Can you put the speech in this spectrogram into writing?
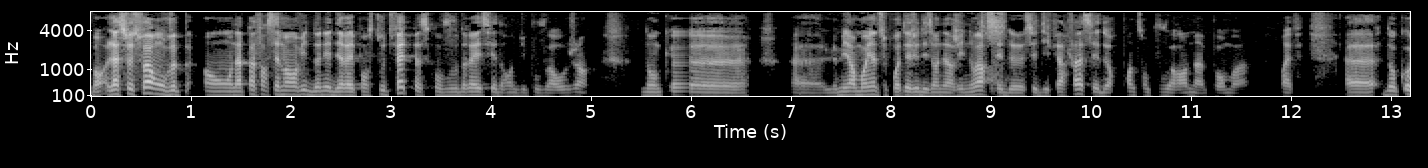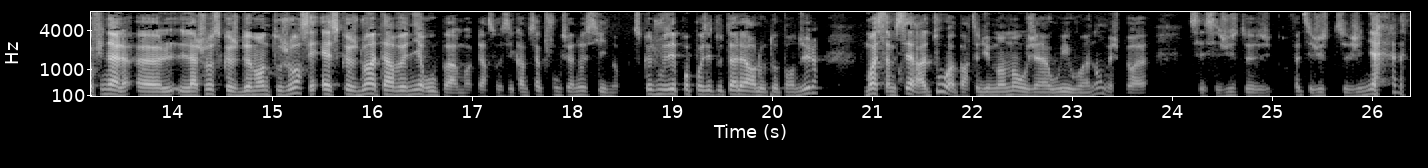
Bon, là ce soir, on veut, on n'a pas forcément envie de donner des réponses toutes faites parce qu'on voudrait essayer de rendre du pouvoir aux gens. Donc, euh, euh, le meilleur moyen de se protéger des énergies noires, c'est de d'y faire face et de reprendre son pouvoir en main, pour moi. Bref. Euh, donc au final, euh, la chose que je demande toujours, c'est est-ce que je dois intervenir ou pas, moi perso? C'est comme ça que je fonctionne aussi. Donc ce que je vous ai proposé tout à l'heure, l'autopendule, moi ça me sert à tout à partir du moment où j'ai un oui ou un non, mais je peux. C'est juste, en fait, c'est juste génial.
